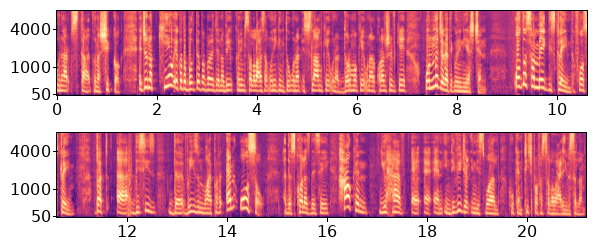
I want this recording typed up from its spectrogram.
উনার উস্তাদ ওনার শিক্ষক এর জন্য কেউ একথা বলতে পারবে না যে নবী করিম সাল্লাহ আসলাম উনি কিন্তু ওনার ইসলামকে ওনার ধর্মকে ওনার কোরআন শরীফকে অন্য জায়গা থেকে উনি নিয়ে আসছেন Although some make this claim, the false claim, but uh, this is the reason why Prophet, and also uh, the scholars they say, how can you have a, a, an individual in this world who can teach Prophet sallallahu?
